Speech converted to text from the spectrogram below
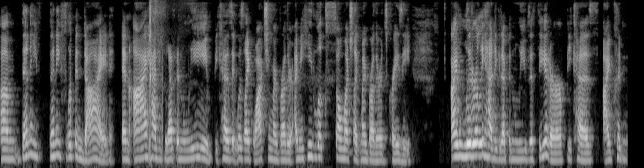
um, then he then he flipping died, and I had to get up and leave because it was like watching my brother. I mean, he looks so much like my brother; it's crazy. I literally had to get up and leave the theater because I couldn't.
